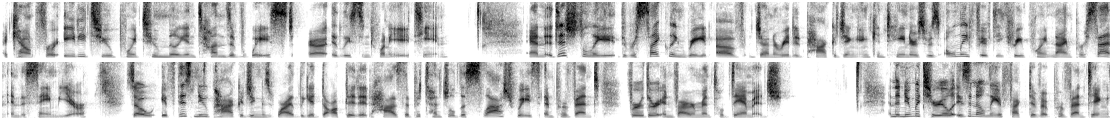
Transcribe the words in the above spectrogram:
account for 82.2 million tons of waste, uh, at least in 2018. And additionally, the recycling rate of generated packaging in containers was only 53.9% in the same year. So if this new packaging is widely adopted, it has the potential to slash waste and prevent further environmental damage. And the new material isn't only effective at preventing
